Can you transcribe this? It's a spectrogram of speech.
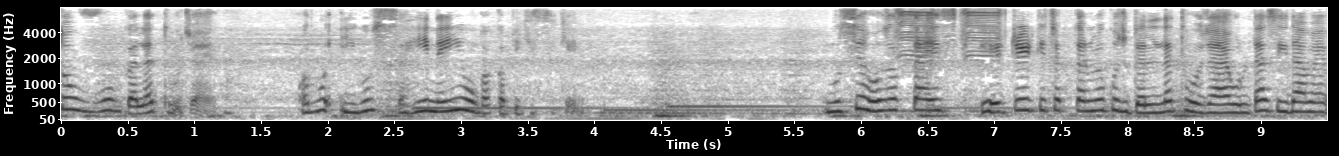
तो वो गलत हो जाएगा। और वो ईगो सही नहीं होगा कभी किसी के लिए। मुझसे हो सकता है इस हेटरेट के चक्कर में कुछ गलत हो जाए। उल्टा सीधा मैं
